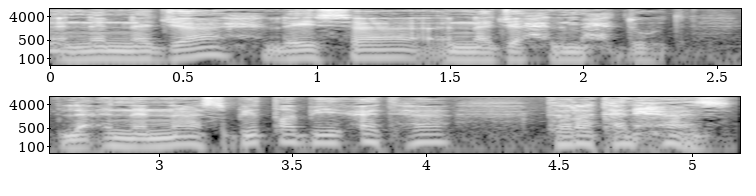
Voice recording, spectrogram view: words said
أن النجاح ليس النجاح المحدود لأن الناس بطبيعتها ترى تنحاز.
